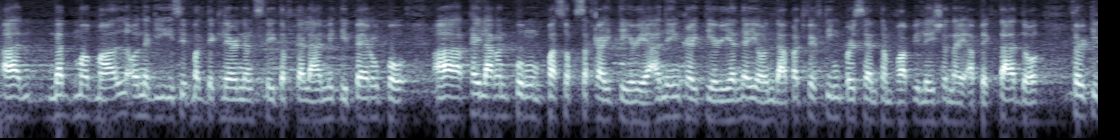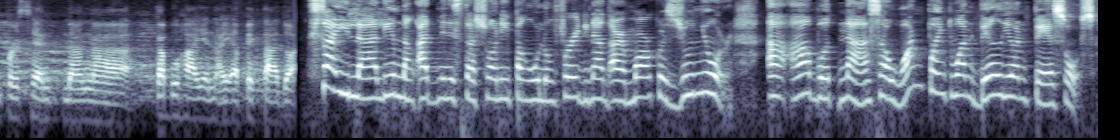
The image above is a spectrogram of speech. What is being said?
ah, nagmamal o nag-iisip mag-declare ng state of calamity pero po ah, kailangan pong pasok sa criteria. Ano yung criteria na yon? Dapat 15% ng population ay apektado, 30% ng ah, kabuhayan ay apektado. Sa ilalim ng administrasyon ni Pangulong Ferdinand R. Marcos Jr., aabot na sa 1.1 billion pesos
